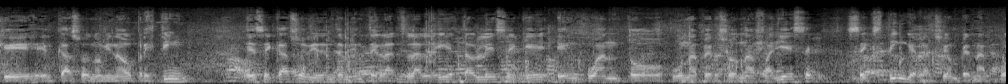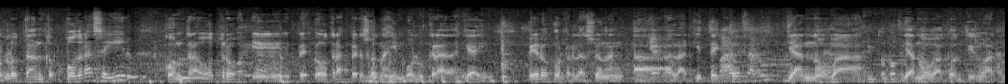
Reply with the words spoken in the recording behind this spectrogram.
que es el caso denominado Prestín, ese caso, evidentemente, la, ley establece que en cuanto una persona fallece, se extingue la acción penal. Por lo tanto, podrá seguir contra otros, eh, otras personas involucradas que hay, pero con relación al arquitecto ya no va, ya no va a continuar.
